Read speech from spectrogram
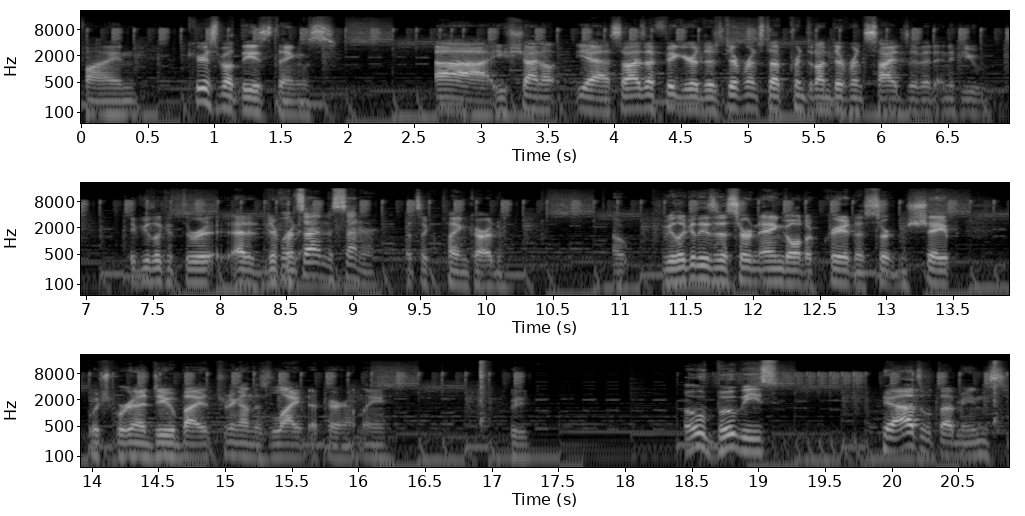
fine. Curious about these things. Ah, you shine. Yeah. So as I figured, there's different stuff printed on different sides of it, and if you if you look at through it at a different, What's that in the center? that's like a playing card. Oh. If you look at these at a certain angle, it'll create a certain shape, which we're gonna do by turning on this light apparently. Oh, boobies. Yeah, that's what that means.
